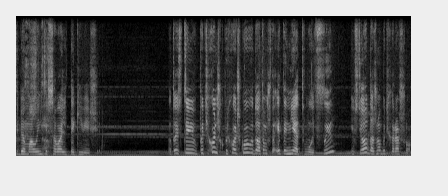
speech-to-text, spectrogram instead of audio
Тебя мало интересовали такие вещи. Ну, то есть ты потихонечку приходишь к выводу о том, что это не твой сын, и все должно быть хорошо.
